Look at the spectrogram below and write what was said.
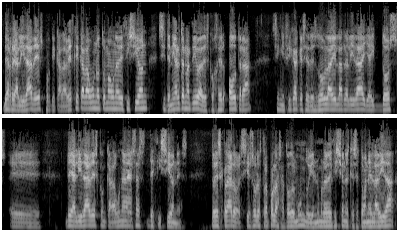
de realidades, porque cada vez que cada uno toma una decisión, si tenía alternativa de escoger otra, significa que se desdobla ahí la realidad y hay dos eh, realidades con cada una de esas decisiones. Entonces, claro, si eso lo extrapolas a todo el mundo y el número de decisiones que se toman en la vida,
